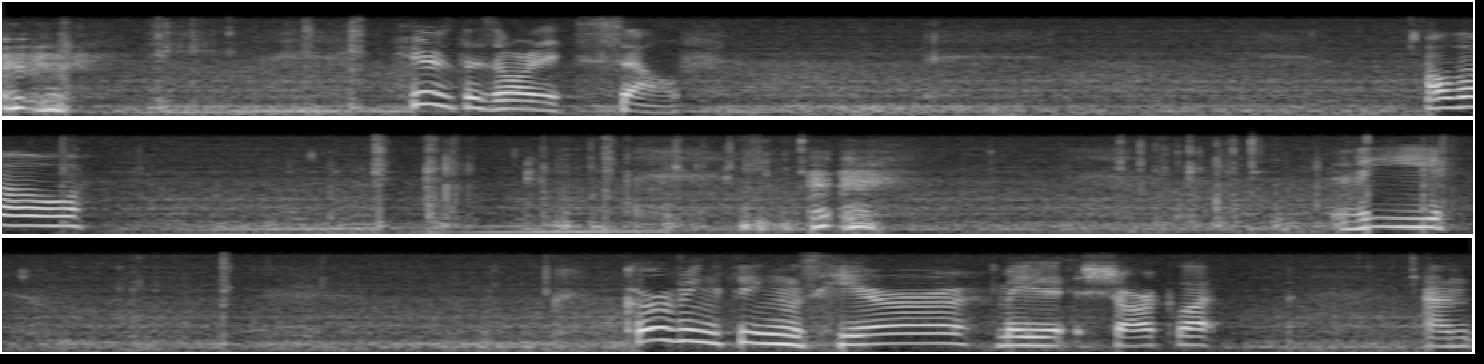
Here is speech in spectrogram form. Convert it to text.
Here's the Zord itself. Although the curving things here made it shark-like and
